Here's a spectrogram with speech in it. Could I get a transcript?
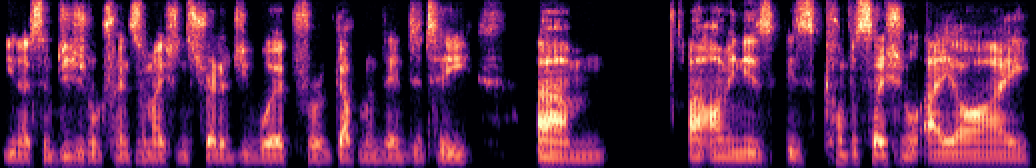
you know, some digital transformation mm-hmm. strategy work for a government entity, um, I, I mean, is is conversational AI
